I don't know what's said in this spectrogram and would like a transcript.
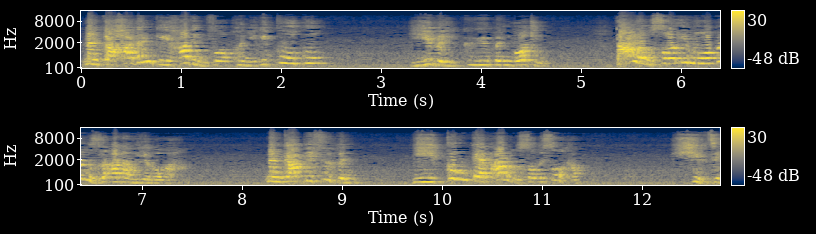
人家哈登给哈登说，看你的姑姑，以为根本不足，大陆说一毛本事阿到一个吧，人家比副本，以公干大陆说的说好。现在，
